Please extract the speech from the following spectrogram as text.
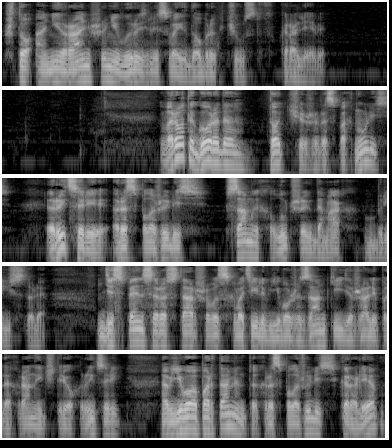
что они раньше не выразили своих добрых чувств королеве. Ворота города тотчас же распахнулись, рыцари расположились в самых лучших домах Бристоля. Диспенсера старшего схватили в его же замке и держали под охраной четырех рыцарей, а в его апартаментах расположились королева,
